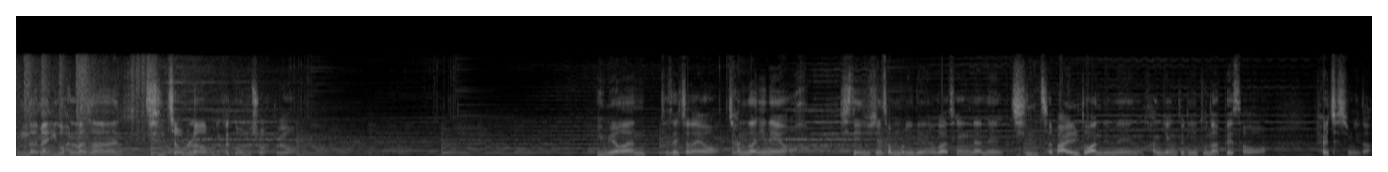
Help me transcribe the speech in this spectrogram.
농담이 아니고 한라산 진짜 올라가 보니까 너무 좋았고요. 유명한 대사 있잖아요. 장관이네요. 시대 주신 선물이네요가 생각나는 진짜 말도 안 되는 광경들이 눈앞에서 펼쳐집니다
